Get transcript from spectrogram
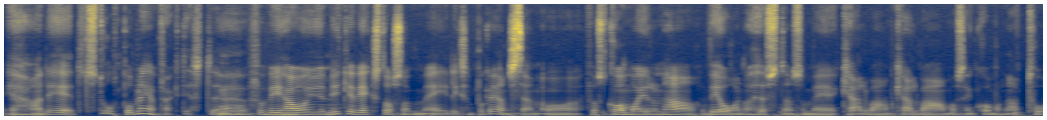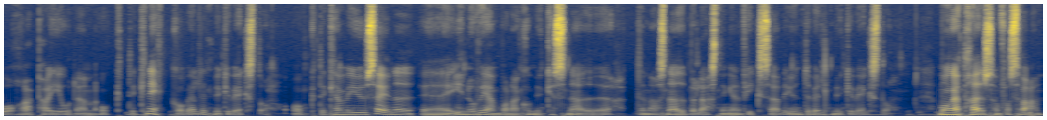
Ja, det är ett stort problem faktiskt. Eh, mm. För vi mm. har ju mycket växter som är liksom på gränsen. Och först kommer ju den här våren och hösten som är kallvarm, kallvarm och sen kommer den här torra perioden och det knäcker väldigt mycket växter. Och det kan vi ju se nu eh, i november när det kom mycket snö. Den här snöbelastningen fixade ju inte väldigt mycket växter. Många träd som försvann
